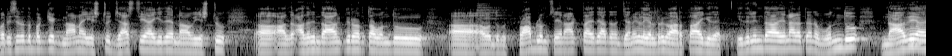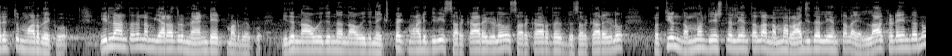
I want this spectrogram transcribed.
ಪರಿಸರದ ಬಗ್ಗೆ ಜ್ಞಾನ ಎಷ್ಟು ಜಾಸ್ತಿ ಆಗಿದೆ, ನಾವು ಎಷ್ಟು ಅದರಿಂದ ಆಗ್ತಿರೋಂಥ ಒಂದು ಒಂದು ಪ್ರಾಬ್ಲಮ್ಸ್ ಏನಾಗ್ತಾ ಇದೆ, ಅದನ್ನು ಜನಗಳಿಗೆಲ್ರಿಗೂ ಅರ್ಥ ಆಗಿದೆ. ಇದರಿಂದ ಏನಾಗುತ್ತೆ ಅಂದರೆ ಒಂದು, ನಾವೇ ಅರಿತು ಮಾಡಬೇಕು. ಇಲ್ಲ ಅಂತಂದರೆ ನಮ್ಗೆ ಯಾರಾದರೂ ಮ್ಯಾಂಡೇಟ್ ಮಾಡಬೇಕು. ಇದನ್ನು ನಾವು ಇದನ್ನು ನಾವು ಇದನ್ನು ಎಕ್ಸ್ಪೆಕ್ಟ್ ಮಾಡಿದ್ದೀವಿ. ಸರ್ಕಾರಗಳು, ಸರ್ಕಾರದ, ಸರ್ಕಾರಗಳು ಪ್ರತಿಯೊಂದು ನಮ್ಮ ದೇಶದಲ್ಲಿ ಅಂತಲ್ಲ, ನಮ್ಮ ರಾಜ್ಯದಲ್ಲಿ ಅಂತಲ್ಲ, ಎಲ್ಲ ಕಡೆಯಿಂದನೂ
